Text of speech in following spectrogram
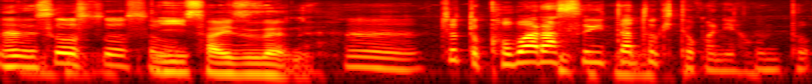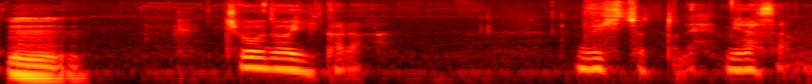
うん、そうそうそう。いいサイズだよね。うん、ちょっと小腹空いた時とかにほんとうん。ちょうどいいからぜひちょっとね皆さんも。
